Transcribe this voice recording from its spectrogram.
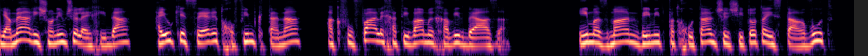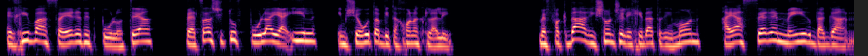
ימיה הראשונים של היחידה היו כסיירת חופים קטנה הכפופה לחטיבה המרחבית בעזה. עם הזמן ועם התפתחותן של שיטות ההסתערבות, הרחיבה הסיירת את פעולותיה ויצרה שיתוף פעולה יעיל עם שירות הביטחון הכללי. מפקדה הראשון של יחידת רימון היה סרן מאיר דגן,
